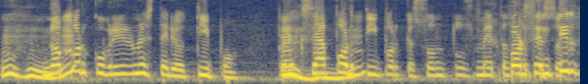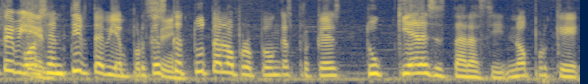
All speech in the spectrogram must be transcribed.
no por cubrir un estereotipo. Pero que sea por ti porque son tus metas. Por son- sentirte bien. Por sentirte bien, porque Sí. es que tú te lo propongas, porque es- tú quieres estar así, no porque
